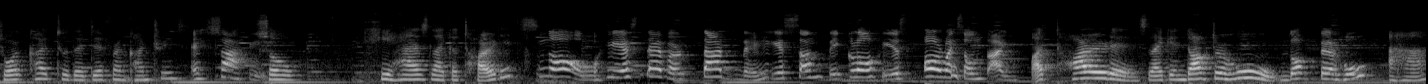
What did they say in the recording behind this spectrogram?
shortcut to the different countries? Exactly. So he has like a TARDIS? no, he is never that day. He is Santa Claus. He is always on time. A TARDIS, like in Doctor Who. Doctor Who? Uh-huh.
